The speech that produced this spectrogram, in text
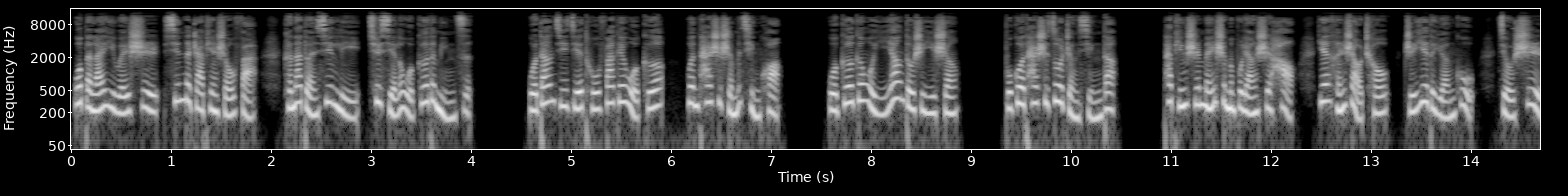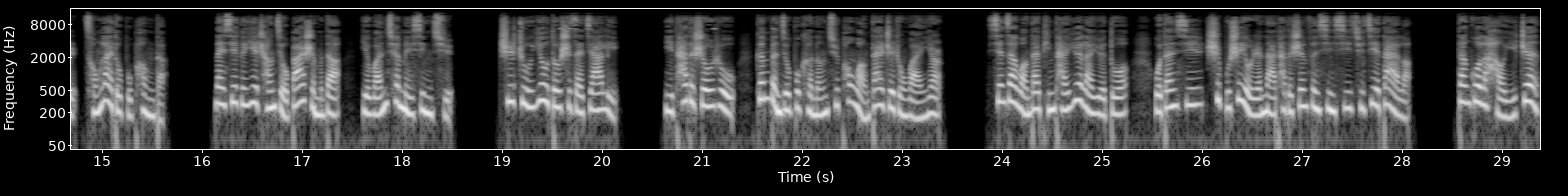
我本来以为是新的诈骗手法，可那短信里却写了我哥的名字。我当即截图发给我哥，问他是什么情况。我哥跟我一样都是医生，不过他是做整形的。他平时没什么不良嗜好，烟很少抽，职业的缘故，酒是从来都不碰的。那些个夜场酒吧什么的也完全没兴趣，吃住又都是在家里。以他的收入，根本就不可能去碰网贷这种玩意儿。现在网贷平台越来越多，我担心是不是有人拿他的身份信息去借贷了。但过了好一阵，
